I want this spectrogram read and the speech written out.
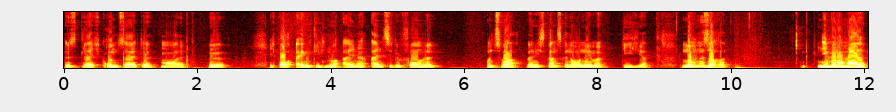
ist gleich Grundseite mal Höhe. Ich brauche eigentlich nur eine einzige Formel. Und zwar, wenn ich es ganz genau nehme, die hier. Noch eine Sache. Nehmen wir nochmal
